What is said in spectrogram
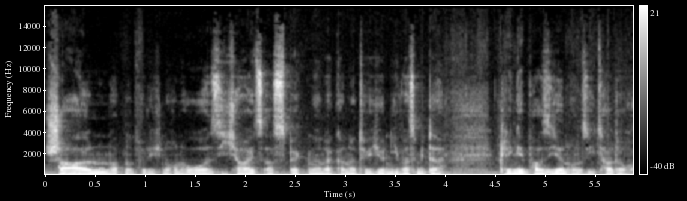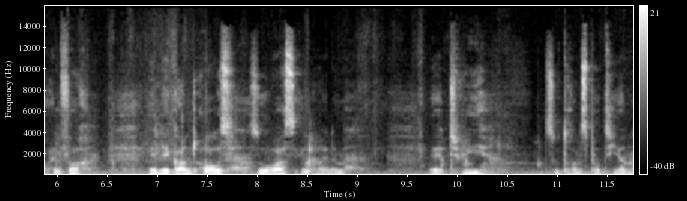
Schalen und hat natürlich noch einen hohen Sicherheitsaspekt. Ne? Da kann natürlich auch nie was mit der Klinge passieren und sieht halt auch einfach elegant aus, sowas in einem Etui zu transportieren.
